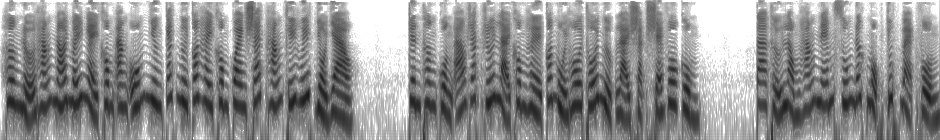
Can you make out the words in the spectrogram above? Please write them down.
Hơn nữa hắn nói mấy ngày không ăn uống nhưng các ngươi có hay không quan sát hắn khí huyết dồi dào. Trên thân quần áo rách rưới lại không hề có mùi hôi thối ngược lại sạch sẽ vô cùng. Ta thử lòng hắn ném xuống đất một chút bạc vụn.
